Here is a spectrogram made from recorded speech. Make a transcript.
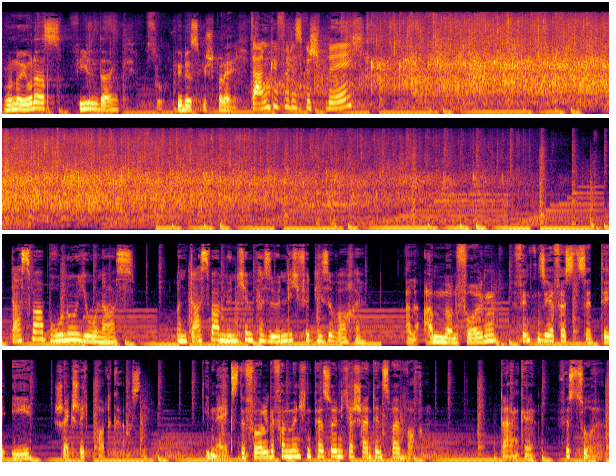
Bruno Jonas, vielen Dank für das Gespräch. Danke für das Gespräch. Das war Bruno Jonas. Und das war München persönlich für diese Woche. Alle anderen Folgen finden Sie auf sz.de-podcast. Die nächste Folge von München persönlich erscheint in zwei Wochen. Danke fürs Zuhören.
